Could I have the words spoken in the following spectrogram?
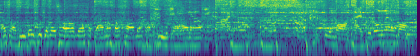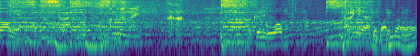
ทั้งสองทีมได้ชื่อจะไม่พร้อมนะสัปดาห์หน้าต้องพร้อมทั้งสองทีมแล้วนะฮะยิงสบายเลยกูมองใครกูต้องนั่งมองกล้องเนี่ยใช่ไหมมันครึ่งไง เครื่องกูว่าอะไรเงี้ยเดี๋ยวบอลที่หน่อยนะ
